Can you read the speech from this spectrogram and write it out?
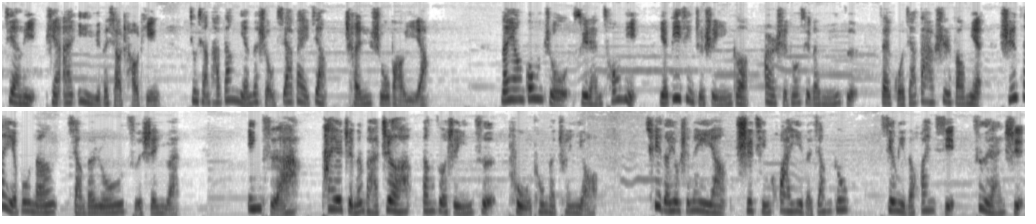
建立偏安一隅的小朝廷，就像他当年的手下败将陈叔宝一样。南阳公主虽然聪明，也毕竟只是一个二十多岁的女子，在国家大事方面，实在也不能想得如此深远。因此啊，他也只能把这当做是一次普通的春游，去的又是那样诗情画意的江都。心里的欢喜自然是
